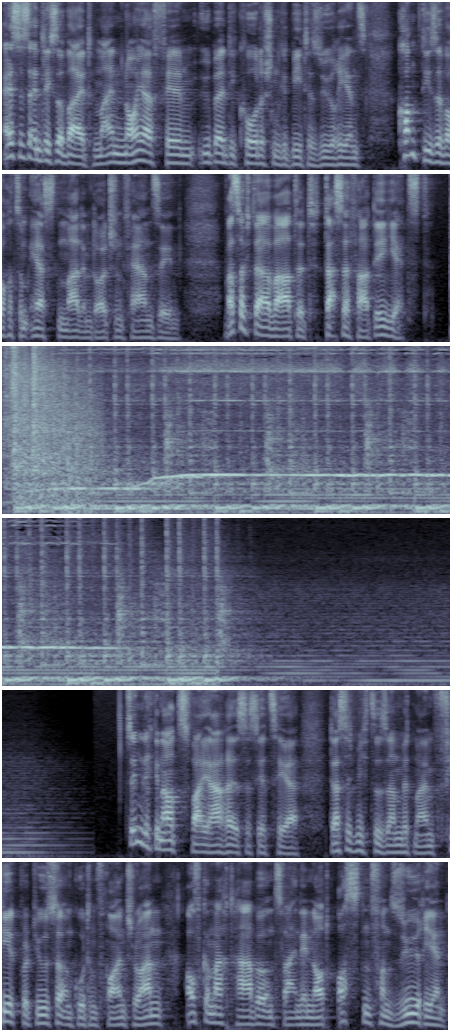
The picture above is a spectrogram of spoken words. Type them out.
Es ist endlich soweit. Mein neuer Film über die kurdischen Gebiete Syriens kommt diese Woche zum ersten Mal im deutschen Fernsehen. Was euch da erwartet, das erfahrt ihr jetzt. Ziemlich genau zwei Jahre ist es jetzt her, dass ich mich zusammen mit meinem Field Producer und gutem Freund Joan aufgemacht habe, und zwar in den Nordosten von Syrien,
